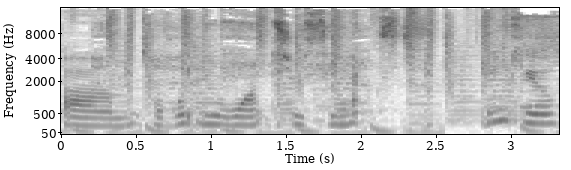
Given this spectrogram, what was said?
um, of what you want to see next. Thank you.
